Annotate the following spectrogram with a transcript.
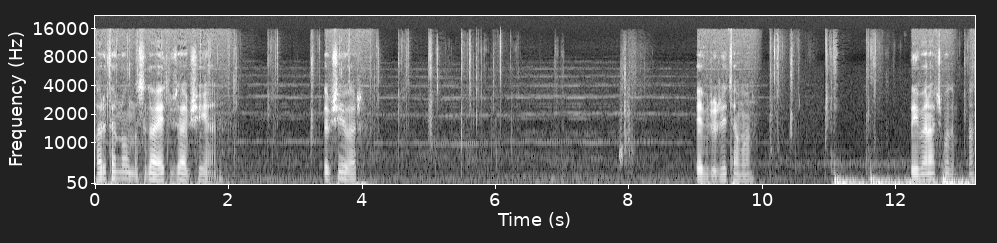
haritanın olması gayet güzel bir şey yani. Burada bir şey var. February tamam. Burayı ben açmadım lan.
